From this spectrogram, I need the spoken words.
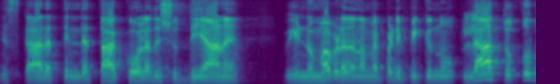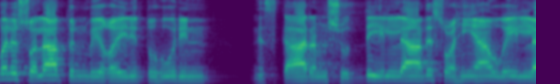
നിസ്കാരത്തിന്റെ താക്കോൽ അത് ശുദ്ധിയാണ്. വീണ്ടും അവിടെ നമ്മെ പഠിപ്പിക്കുന്നു ലാ തുക്കുബലു സ്വലാത്തുൻ ബിഗൈരി തുഹൂരിൻ. നിസ്കാരം ശുദ്ധിയില്ലാതെ സ്വഹിയാവുകയില്ല.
